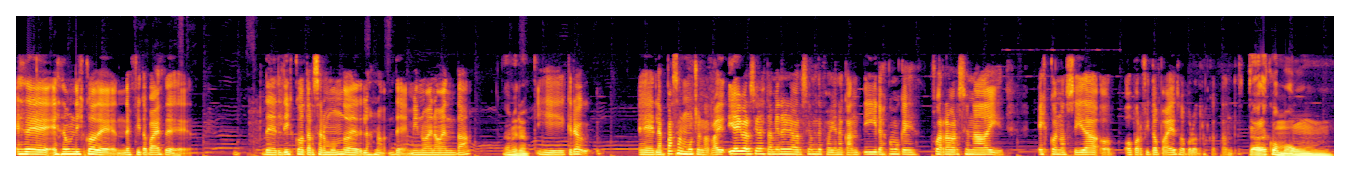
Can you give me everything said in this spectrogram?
es, de, es de un disco de, de Fito Páez de, del disco Tercer Mundo de, los no- de 1990 Ah, mira. y creo eh, la pasan mucho en la radio. Y hay versiones también, hay una versión de Fabiana Cantila, es como que fue reversionada y es conocida o, o por Fito Páez o por otros cantantes. Claro, es como un.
